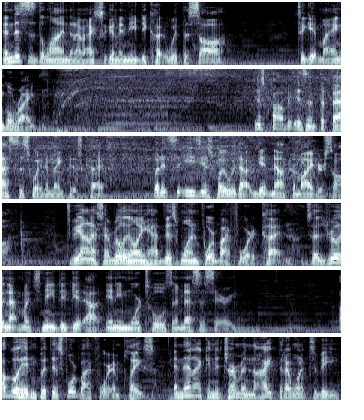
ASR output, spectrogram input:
And this is the line that I'm actually going to need to cut with the saw to get my angle right. This probably isn't the fastest way to make this cut but it's the easiest way without getting out the miter saw. To be honest, I really only have this one 4x4 to cut, so there's really not much need to get out any more tools than necessary. I'll go ahead and put this 4x4 in place, and then I can determine the height that I want it to be.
